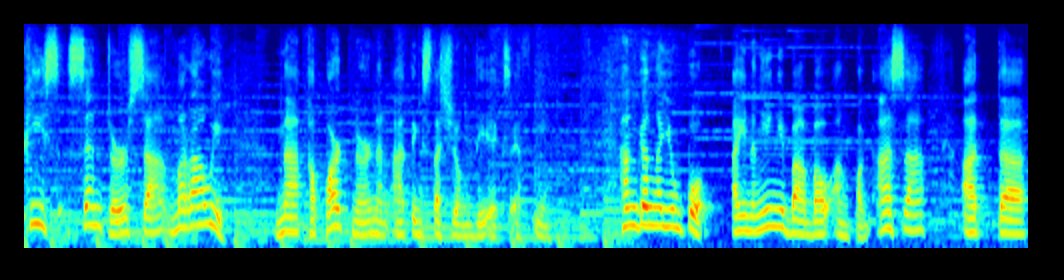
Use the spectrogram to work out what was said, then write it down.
Peace Center sa Marawi na kapartner ng ating stasyong DXFE. Hanggang ngayon po ay nangingibabaw ang pag-asa at uh,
